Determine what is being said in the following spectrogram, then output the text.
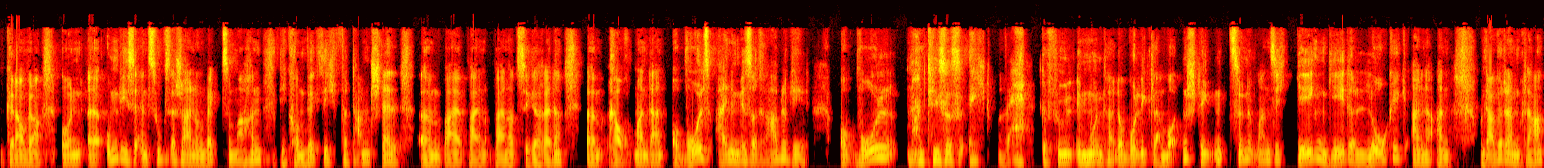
Genau, genau. Und äh, um diese Entzugserscheinungen wegzumachen, die kommen wirklich verdammt schnell ähm, bei, bei, bei einer Zigarette, ähm, raucht man dann, obwohl es einem miserabel geht, obwohl man dieses echt äh, Gefühl im Mund hat, obwohl die Klamotten stinken, zündet man sich gegen jede Logik eine an. Und da wird dann klar,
